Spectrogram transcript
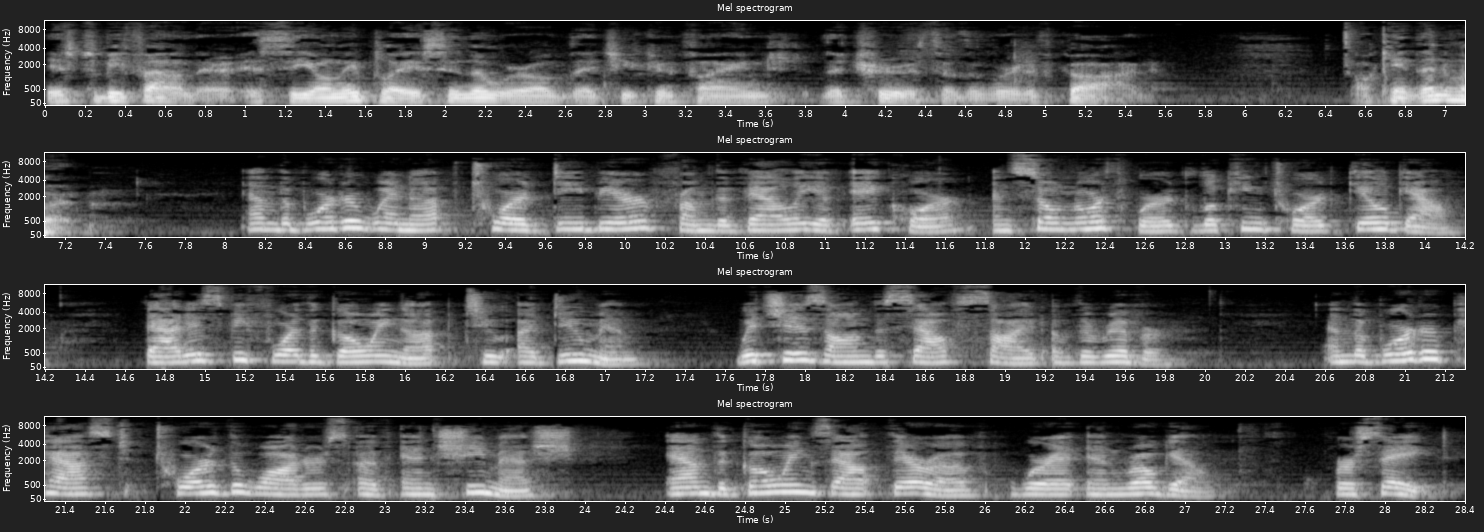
is to be found there. It's the only place in the world that you can find the truth of the Word of God. Okay, then what? And the border went up toward Debir from the valley of Achor, and so northward, looking toward Gilgal. That is before the going up to Adumim, which is on the south side of the river. And the border passed toward the waters of Enshemesh, and the goings out thereof were at Enrogel. Verse 8.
